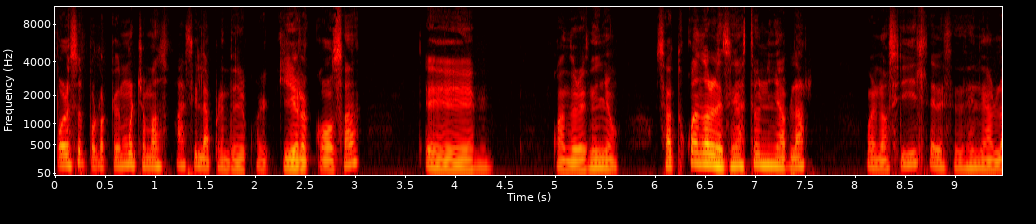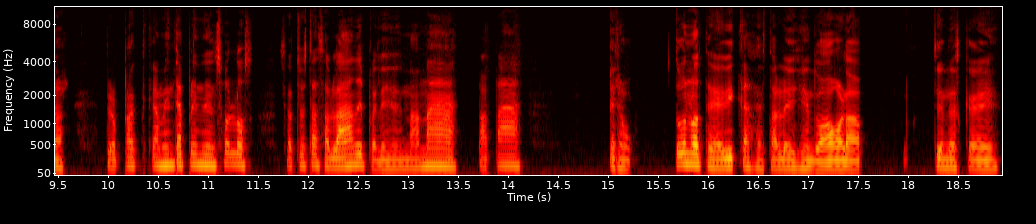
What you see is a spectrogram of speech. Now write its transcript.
Por eso es por lo que es mucho más fácil aprender cualquier cosa eh, cuando eres niño. O sea, tú cuando le enseñaste a un niño a hablar, bueno, sí se les enseña a hablar, pero prácticamente aprenden solos. O sea, tú estás hablando y pues le dices, mamá, papá, pero tú no te dedicas a estarle diciendo ahora tienes que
